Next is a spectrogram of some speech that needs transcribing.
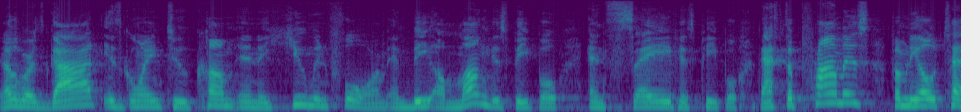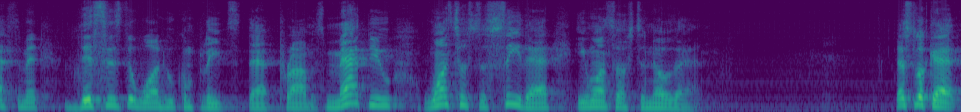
In other words, God is going to come in a human form and be among his people and save his people. That's the promise from the Old Testament. This is the one who completes that promise. Matthew wants us to see that, he wants us to know that. Let's look at,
